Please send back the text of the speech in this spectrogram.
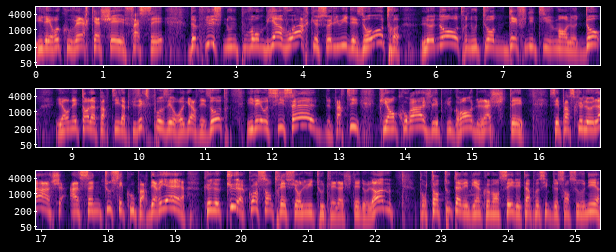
il est recouvert, caché, effacé. De plus, nous ne pouvons bien voir que celui des autres. Le nôtre nous tourne définitivement le dos et en étant la partie la plus exposée au regard des autres, il est aussi celle de partie qui encourage les plus grandes lâchetés. C'est parce que le lâche assène tous ses coups par derrière, que le cul a concentré sur lui toutes les lâchetés de l'homme. Pourtant, tout avait bien commencé, il est impossible de s'en souvenir,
